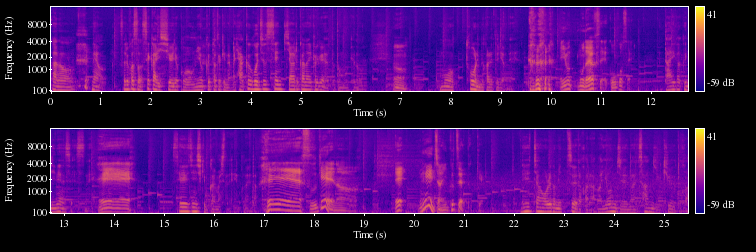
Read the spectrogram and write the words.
あのねそれこそ世界一周旅行を見送った時なんか150センチ歩かないかぐらいだったと思うけどうん。もう通り抜かれてるよね。今もう大学生？高校生？大学2年生ですね。へえ。成人式迎えましたねこの間。へえすげえな。え姉ちゃんいくつやったっけ？姉ちゃん俺の3つ上だから、まあ、40何39とかか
